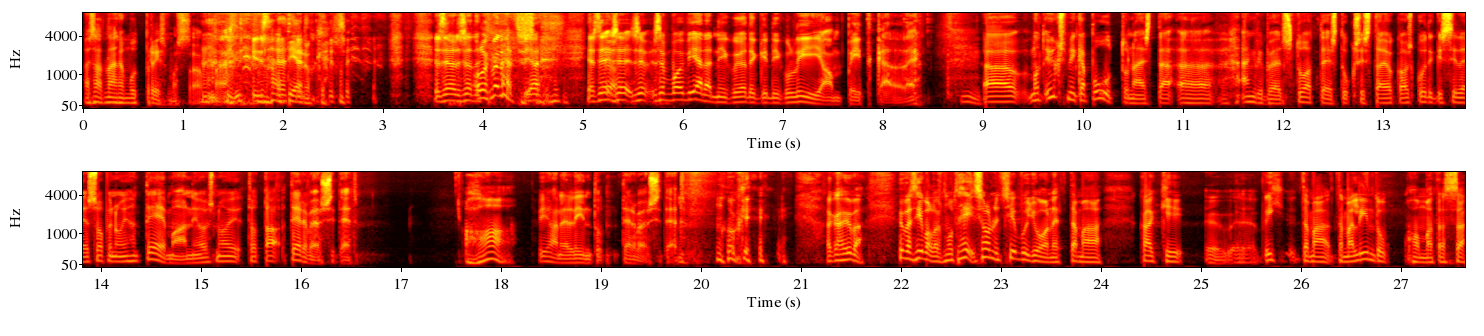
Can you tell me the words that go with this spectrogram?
Ai, sä oot nähnyt mut Prismassa. Mä, mä en tiennytkään. Se, se, Olis mä nähty ja, ja se, se, se, se, voi viedä niin kuin jotenkin niin kuin liian pitkälle. Mm. Uh, Mutta yksi, mikä puuttu näistä uh, Angry Birds-tuotteistuksista, joka olisi kuitenkin silleen sopinut ihan teemaan, niin olisi noin tota, terveyssiteet. Ahaa. Vihainen lintu, terveyssiteet. Okei. Aika hyvä. Hyvä sivallus. Mutta hei, se on nyt sivujuone tämä kaikki, tämä, tämä lintuhomma tässä.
